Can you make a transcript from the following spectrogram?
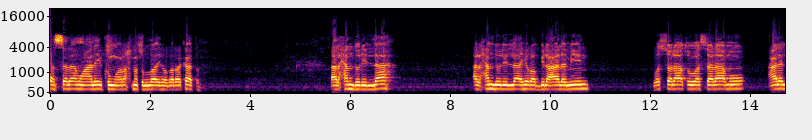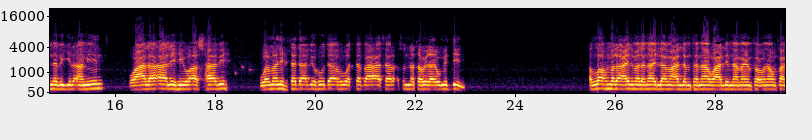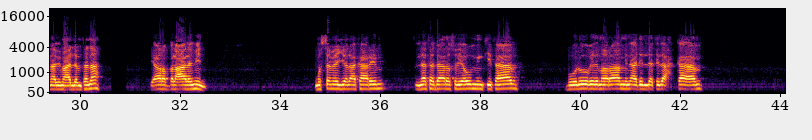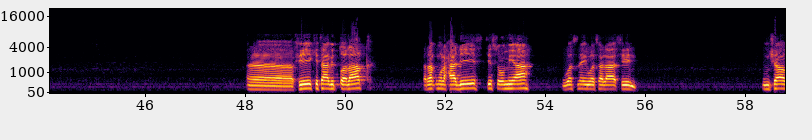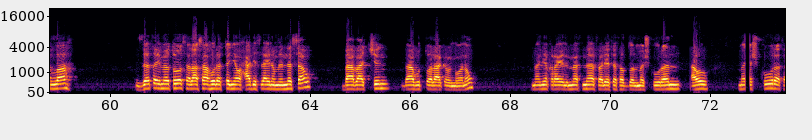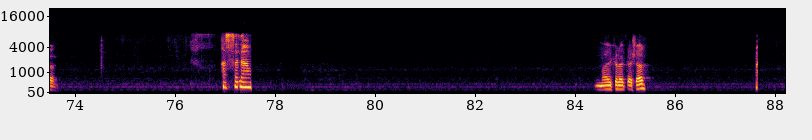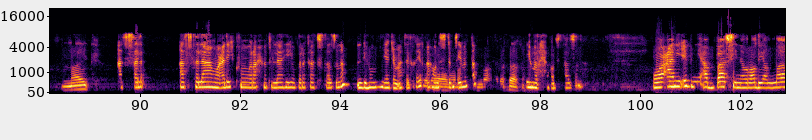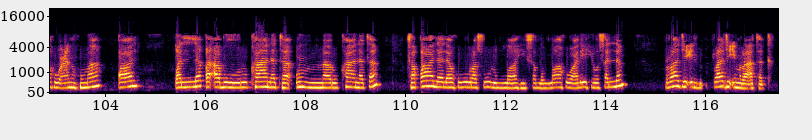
السلام عليكم ورحمة الله وبركاته. الحمد لله الحمد لله رب العالمين والصلاة والسلام على النبي الأمين وعلى آله وأصحابه ومن اهتدى بهداه واتبع أثر سنته إلى يوم الدين. اللهم لا علم لنا إلا ما علمتنا وعلمنا ما ينفعنا وانفعنا بما علمتنا. يا رب العالمين. مستمعي الأكارم نتدارس اليوم من كتاب بلوغ المرام من أدلة الأحكام. في كتاب الطلاق رقم الحديث 900 و32 ኢንሻአላህ 932ኛው ሐዲስ ላይ ነው የምንነሳው ባባችን ባቡ ጦላቅ ነው የሚሆነው من يقرأ المثنى فليتفضل مشكورا أو مشكورة السلام مايك لك اشال مايك. السلام السلام عليكم ورحمة الله وبركاته أستاذنا. عندهم يا جماعة الخير أهون استبزي متى؟ يا مرحبا أستاذنا. وعن ابن عباس رضي الله عنهما قال طلق أبو ركانة أم ركانة فقال له رسول الله صلى الله عليه وسلم راجع راجع امرأتك.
